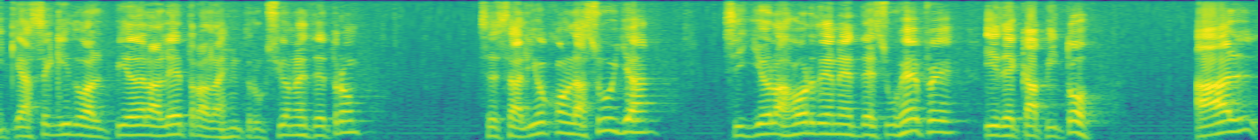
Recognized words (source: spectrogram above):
y que ha seguido al pie de la letra las instrucciones de Trump, se salió con la suya, siguió las órdenes de su jefe y decapitó al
